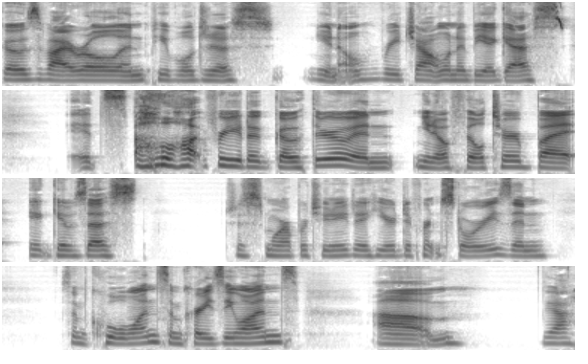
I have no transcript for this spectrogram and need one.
goes viral and people just you know reach out want to be a guest, it's a lot for you to go through and you know filter, but it gives us just more opportunity to hear different stories and some cool ones, some crazy ones. Um, yeah,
